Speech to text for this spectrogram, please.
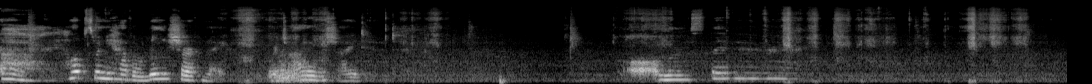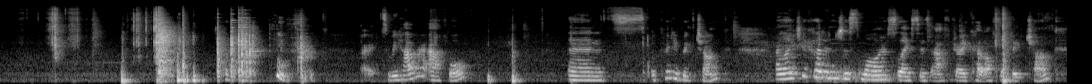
it helps when you have a really sharp knife, which I wish I did. Almost there. Okay. Alright, so we have our apple, and it's a pretty big chunk. I like to cut into smaller slices after I cut off the big chunk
